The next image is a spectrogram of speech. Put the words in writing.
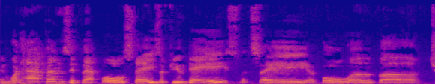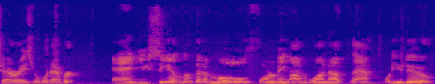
and what happens if that bowl stays a few days, let's say a bowl of uh, cherries or whatever, and you see a little bit of mold forming on one of them? What do you do?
